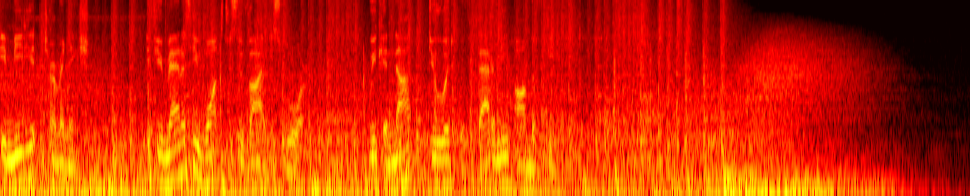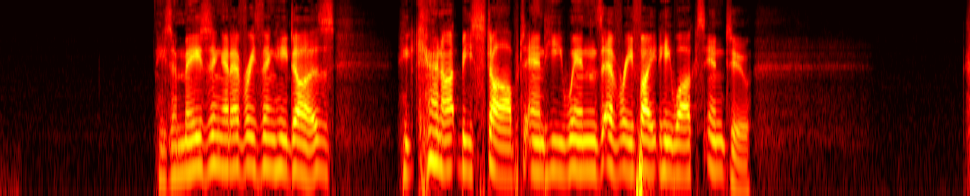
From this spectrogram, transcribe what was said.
Immediate termination. If humanity wants to survive this war, we cannot do it with Vadamee on the field. He's amazing at everything he does. He cannot be stopped, and he wins every fight he walks into.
